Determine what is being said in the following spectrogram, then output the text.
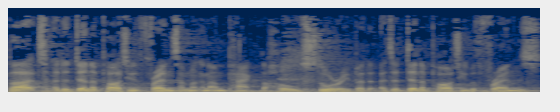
But at a dinner party with friends, I'm not going to unpack the whole story, but at a dinner party with friends,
